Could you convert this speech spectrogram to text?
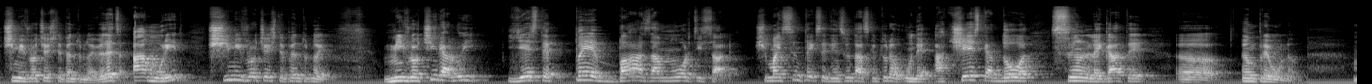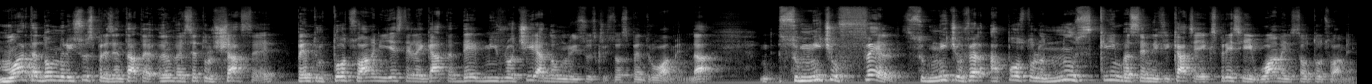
și mijlocește pentru noi. Vedeți? A murit și mijlocește pentru noi. Mijlocirea Lui este pe baza morții sale. Și mai sunt texte din Sfânta Scriptură unde acestea două sunt legate uh, împreună. Moartea Domnului Isus prezentată în versetul 6 pentru toți oamenii este legată de mijlocirea Domnului Isus Hristos pentru oameni. Da? Sub niciun fel, sub niciun fel, apostolul nu schimbă semnificația expresiei oameni sau toți oameni.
